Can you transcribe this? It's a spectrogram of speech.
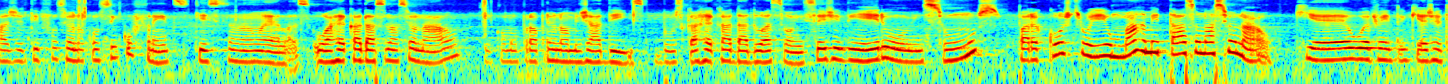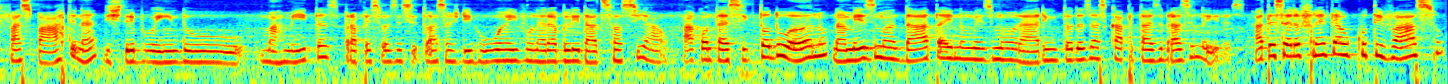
A gente funciona com cinco frentes, que são elas: o arrecadaço nacional, que como o próprio nome já diz, busca arrecadar doações, seja em dinheiro ou em insumos, para construir o marmitaço nacional, que é o evento em que a gente faz parte, né, distribuindo marmitas para pessoas em situações de rua e vulnerabilidade social. Acontece todo ano, na mesma data e no mesmo horário em todas as capitais brasileiras. A terceira frente é o cultivaço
